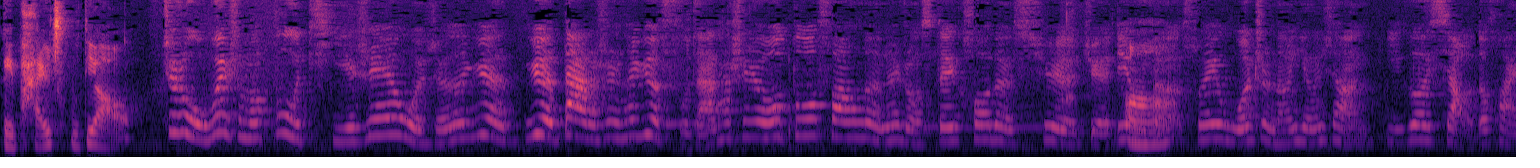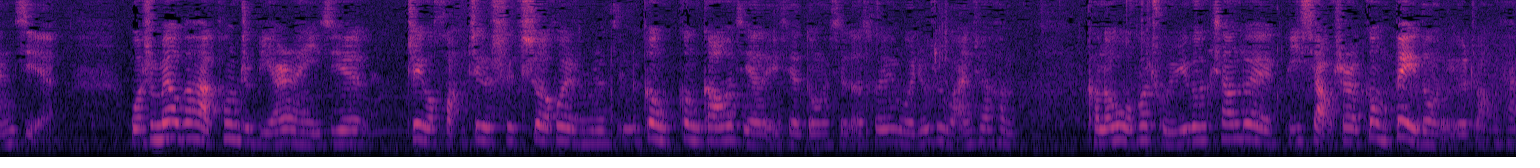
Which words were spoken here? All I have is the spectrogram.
给排除掉。就是我为什么不提，是因为我觉得越越大的事情它越复杂，它是由多方的那种 stakeholder 去决定的，哦所以我只能影响一个小的环节，我是没有办法控制别人以及这个环这个是社会什么更更高阶的一些东西的，所以我就是完全很，可能我会处于一个相对比小事儿更被动的一个状态，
